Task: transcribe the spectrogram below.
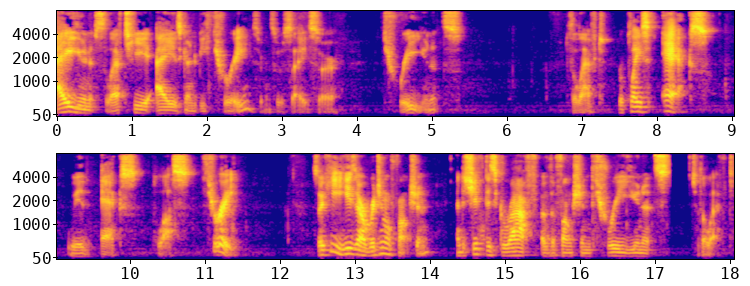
a units to the left, here a is going to be 3, so we can sort of say, so 3 units to the left, replace x with x plus 3. So here, here's our original function, and to shift this graph of the function 3 units to the left.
